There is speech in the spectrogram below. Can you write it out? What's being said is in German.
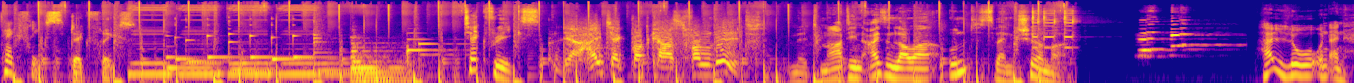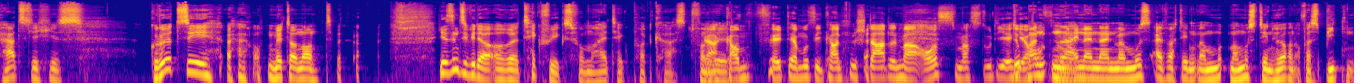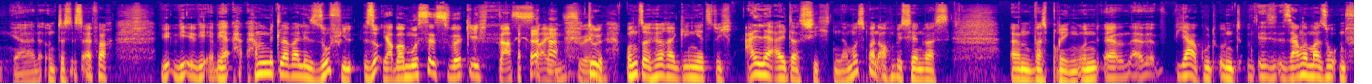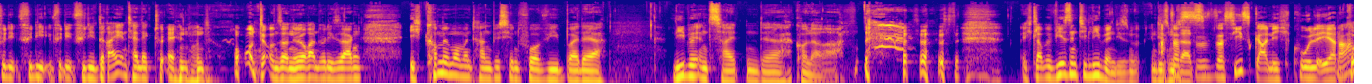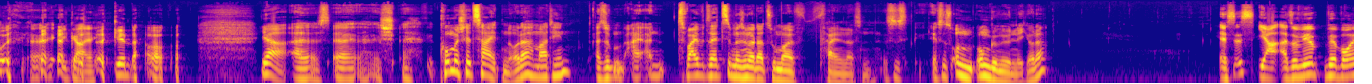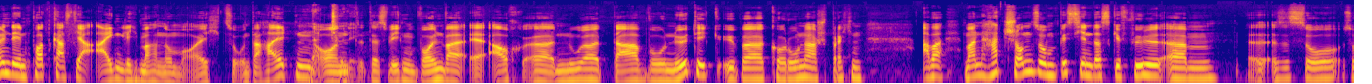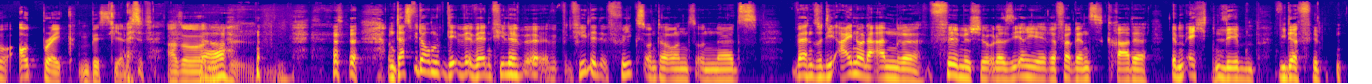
TechFreaks. TechFreaks. TechFreaks Der Hightech-Podcast von Bild. mit Martin Eisenlauer und Sven Schirmer. Hallo und ein herzliches Grüezi miteinander. Hier sind sie wieder, eure Tech-Freaks vom Hightech-Podcast von Ja, Bild. kaum fällt der Musikantenstadel mal aus, machst du dir Du, hier man, Hoffnung. nein, nein, nein, man muss einfach den, man, man muss den Hörern auch was bieten, ja. Und das ist einfach, wir, wir, wir- haben mittlerweile so viel, so, Ja, aber muss es wirklich das sein, Sven? Du, unsere Hörer gehen jetzt durch alle Altersschichten. Da muss man auch ein bisschen was, ähm, was bringen. Und ähm, äh, ja, gut. Und äh, sagen wir mal so, und für die, für die, für die, für die drei Intellektuellen und, unter unseren Hörern würde ich sagen, ich komme mir momentan ein bisschen vor wie bei der Liebe in Zeiten der Cholera. ich glaube, wir sind die Liebe in diesem, in Ach, diesem das, Satz. das hieß gar nicht Cool-Ära. Äh, egal. genau. Ja, äh, äh, sch- komische Zeiten, oder, Martin? Also zwei Sätze müssen wir dazu mal fallen lassen. Es ist, es ist un ungewöhnlich, oder? Es ist, ja, also wir, wir wollen den Podcast ja eigentlich machen, um euch zu unterhalten. Natürlich. Und deswegen wollen wir äh, auch äh, nur da, wo nötig, über Corona sprechen. Aber man hat schon so ein bisschen das Gefühl, ähm, äh, es ist so, so Outbreak ein bisschen. Also Ja. Und das wiederum werden viele, äh, viele Freaks unter uns und Nerds werden so die ein oder andere filmische oder Serie-Referenz gerade im echten Leben wiederfinden.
